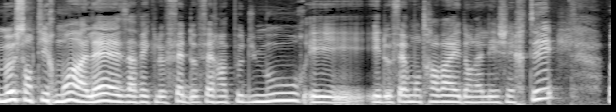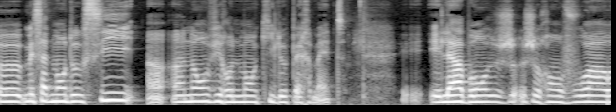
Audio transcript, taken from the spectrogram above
me sentir moins à l'aise avec le fait de faire un peu d'humour et, et, de faire mon travail dans la légèreté. Euh, mais ça demande aussi un, environnement qui le permette. Et, là, bon, je, renvoie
